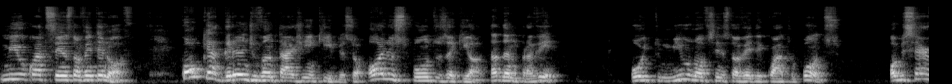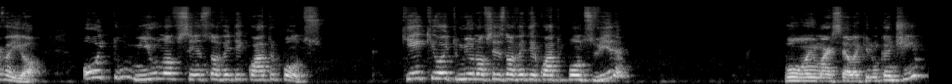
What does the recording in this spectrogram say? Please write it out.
1499. Qual que é a grande vantagem aqui, pessoal? Olha os pontos aqui, ó. Tá dando para ver? 8.994 pontos. Observa aí, ó. 8.994 pontos. Que que 8.994 pontos vira? Põe o Marcelo aqui no cantinho.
